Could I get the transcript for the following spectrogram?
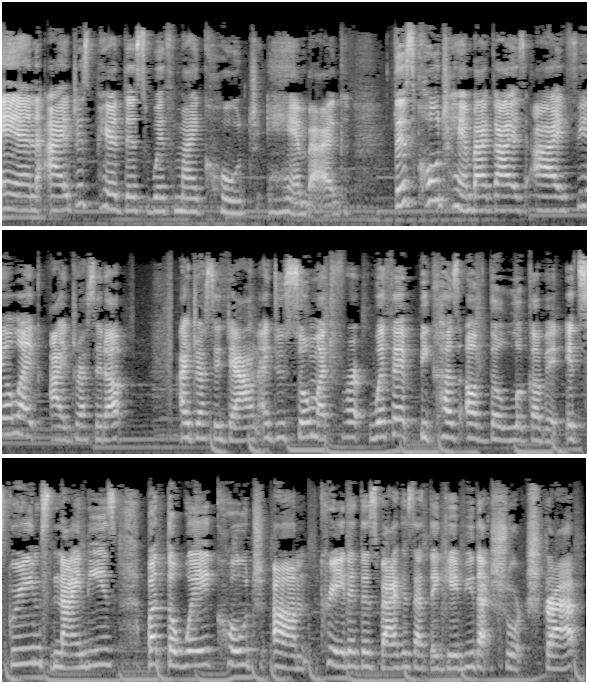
And I just paired this with my Coach handbag. This Coach handbag, guys, I feel like I dress it up I dress it down. I do so much for, with it because of the look of it. It screams 90s, but the way Coach um, created this bag is that they gave you that short strap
